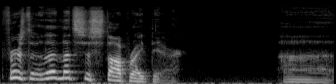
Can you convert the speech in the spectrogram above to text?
first let- let's just stop right there. Uh,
